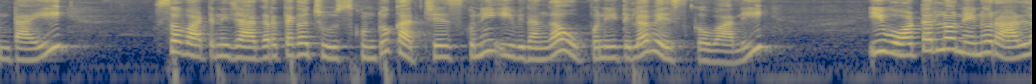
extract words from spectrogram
ఉంటాయి. సో వాటిని జాగ్రత్తగా చూసుకుంటూ కట్ చేసుకుని ఈ విధంగా ఉప్పు నీటిలో వేసుకోవాలి. ఈ వాటర్లో నేను రాళ్ళ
